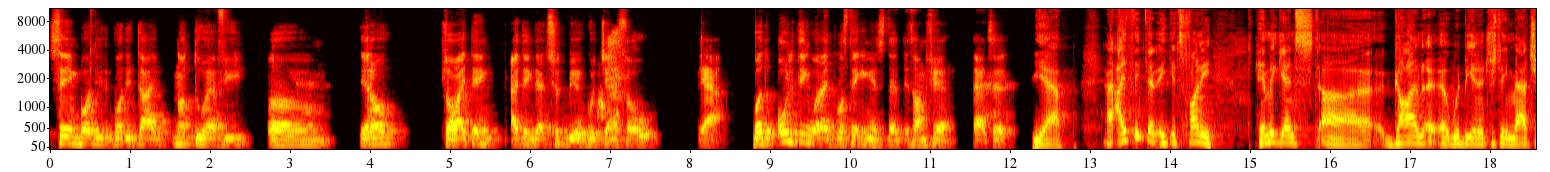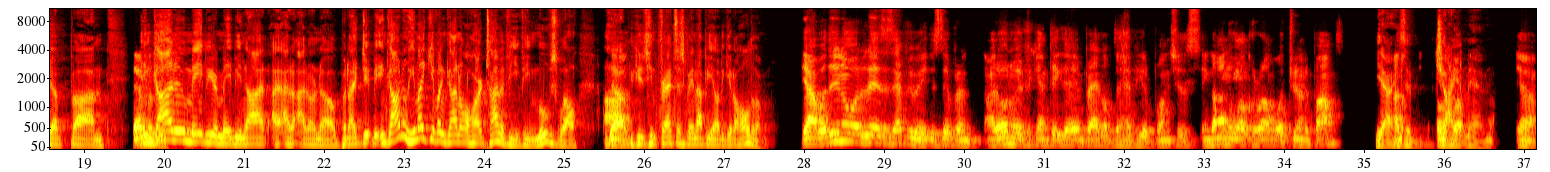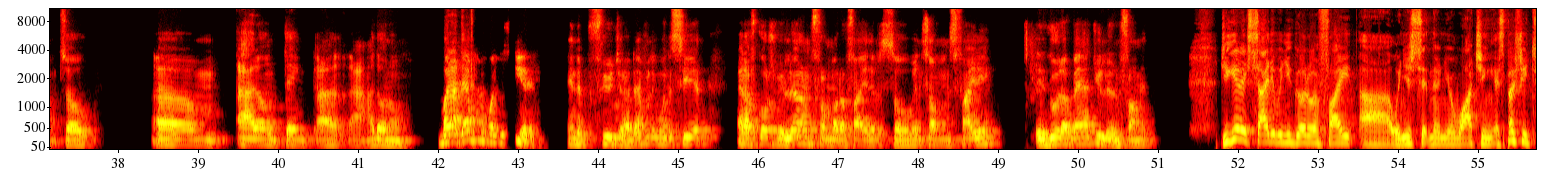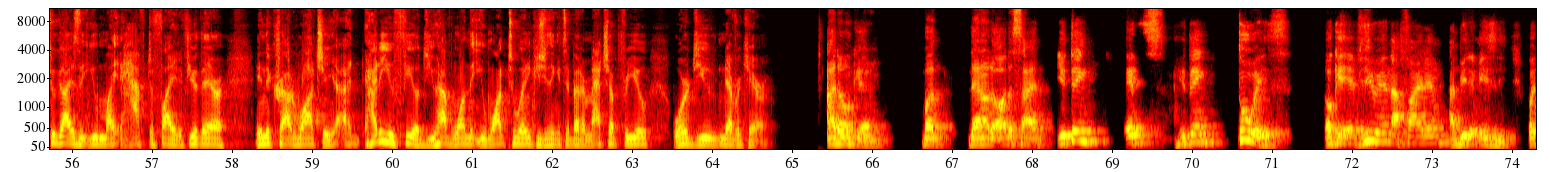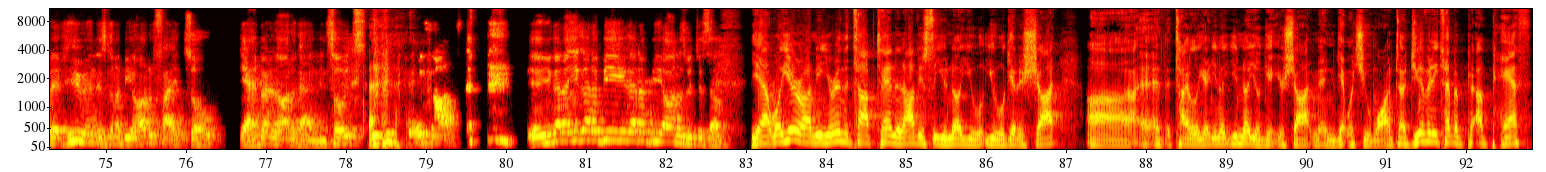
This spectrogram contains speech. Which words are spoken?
Same body body type, not too heavy. Um, you know, so I think I think that should be a good chance. So yeah, but the only thing what I was thinking is that it's unfair. That's it. Yeah, I think that it's funny. Him against uh, Gane uh, would be an interesting matchup. Um, Ngannou, maybe or maybe not. I, I, I, don't know, but I do. Ngannou, he might give Ngannou a hard time if he if he moves well, uh, yeah. because he, Francis may not be able to get a hold of him. Yeah, but you know what it is? It's heavyweight. It's different. I don't know if he can take the impact of the heavier punches. Ngannou walk around what 300 pounds. Yeah, he's a giant man. Yeah, so um, I don't think uh, I don't know, but I definitely want to see it in the future. I definitely want to see it. And of course, we learn from other fighters. So when someone's fighting, it's good or bad, you learn from it. Do you get excited when you go to a fight, uh, when you're sitting there and you're watching, especially two guys that you might have to fight? If you're there in the crowd watching, uh, how do you feel? Do you have one that you want to win because you think it's a better matchup for you, or do you never care? I don't care. But then on the other side, you think it's you think two ways okay, if he win, I fight him, I beat him easily. But if he win, it's gonna be a harder fight. So yeah, better the other guy win. So it's it's hard. you gotta you gotta be you gotta be honest with yourself. Yeah, well, you're I mean you're in the top ten, and obviously you know you you will get a shot uh, at the title again. You know you know you'll get your shot and, and get what you want. Uh, do you have any type of a path?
